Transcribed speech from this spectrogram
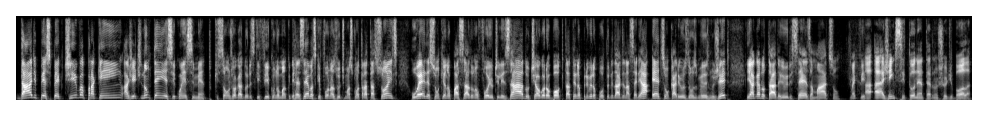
dá de perspectiva para quem a gente não tem esse conhecimento, que são os jogadores que ficam no banco de reservas, que foram nas últimas contratações, o Ederson, que ano passado não foi utilizado, o Thiago Gorobó, que está tendo a primeira oportunidade na Série A, Edson Carius do mesmo jeito, e a garotada, Yuri César, Matson, como é que fica? A, a gente citou, né, Antero, no show de bola,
